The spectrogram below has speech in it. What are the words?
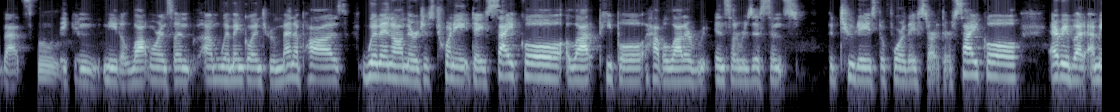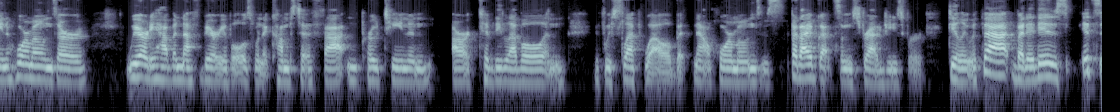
that's mm. they can need a lot more insulin. Um, women going through menopause, women on their just 28 day cycle, a lot of people have a lot of re- insulin resistance the two days before they start their cycle. Everybody, I mean, hormones are, we already have enough variables when it comes to fat and protein and our activity level and if we slept well, but now hormones is, but I've got some strategies for dealing with that. But it is, it's,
